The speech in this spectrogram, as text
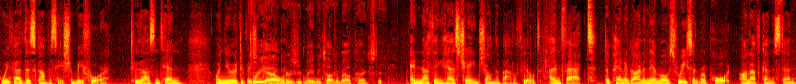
We've had this conversation before. 2010, when you were division. Three hours you made me talk about Pakistan. And nothing has changed on the battlefield. In fact, the Pentagon, in their most recent report on Afghanistan,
